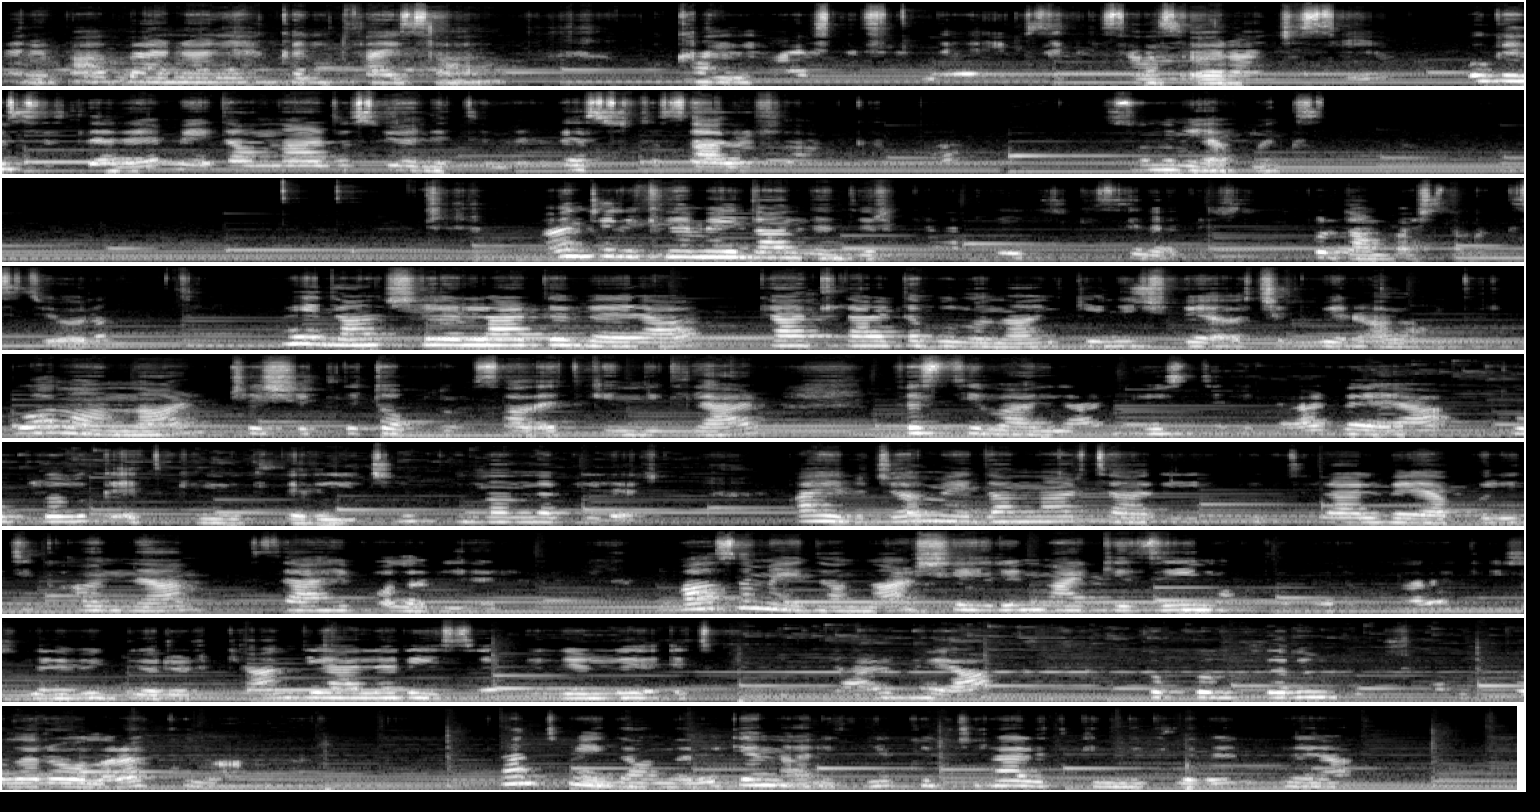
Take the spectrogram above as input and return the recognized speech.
Merhaba, ben Raliye Halit Faysal. Okan Üniversitesi'nde yüksek lisans öğrencisiyim. Bugün sizlere meydanlarda su yönetimi ve su tasarrufu hakkında sunum yapmak istiyorum. Öncelikle meydan nedir? Kentle ilişkisi nedir? Buradan başlamak istiyorum. Meydan şehirlerde veya kentlerde bulunan geniş ve açık bir alandır. Bu alanlar çeşitli toplumsal etkinlikler, festivaller, gösteriler veya topluluk etkinlikleri için kullanılabilir. Ayrıca meydanlar tarihi, kültürel veya politik önlem sahip olabilir. Bazı meydanlar şehrin merkezi noktaları olarak işlevi görürken diğerleri ise belirli etkinlikler veya toplulukların buluşma noktaları olarak kullanılır. Kent meydanları genellikle kültürel etkinliklerin veya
